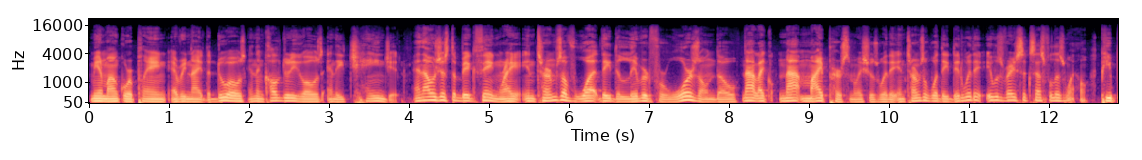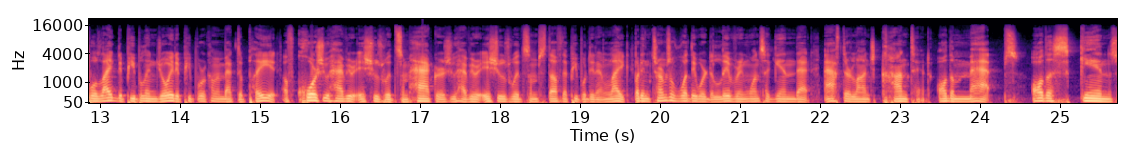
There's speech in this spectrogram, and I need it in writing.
me and my uncle were playing every night the duos, and then Call of Duty goes and they change it. And that was just a big thing, right? In terms of what they delivered for Warzone, though, not like not my personal issues with it. In terms of what they did with it, it was very successful as well. People liked it, people enjoyed it, people were coming back to play it. Of course, you have your issues with some hackers, you have your issues with some stuff that people didn't like. But in terms of what they were delivering, once again, that after launch content content, all the maps, all the skins,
